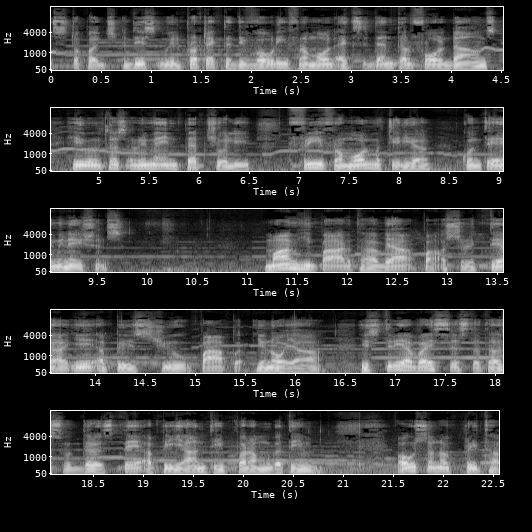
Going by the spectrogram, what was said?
stoppage. This will protect the devotee from all accidental fall downs. He will thus remain perpetually free from all material contaminations. माम हि पार्थ व्यापाश्रित्य ये अपि स्यु पाप यनोया स्त्रिय वैश्यस्तथा शूद्रस्ते अपि यान्ति परम गतिम औसन पृथा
